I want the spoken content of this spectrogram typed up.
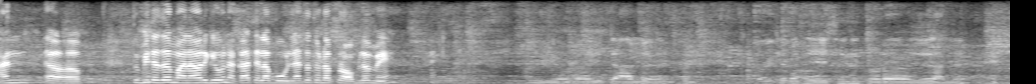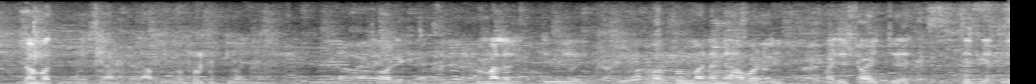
आणि अ, तुम्ही त्याचं मनावर घेऊ नका त्याला बोलण्याचा थोडा प्रॉब्लेम आहे. आणि एवढं इथे आलं पण ते कसं ए सीने थोडं हे झालं. जमत नाही ए सी आपल्याला. आपण लोक पट्टीवाली नाही. सॉरी पण मला टी व्ही भरपूर मनाने आवडली. माझी आहे. तीच घेतली.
